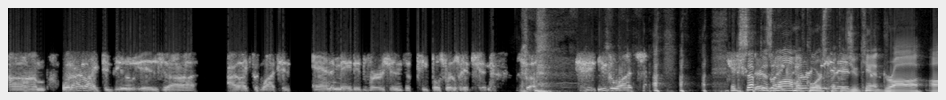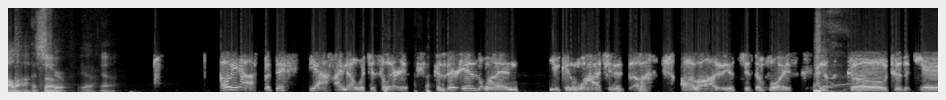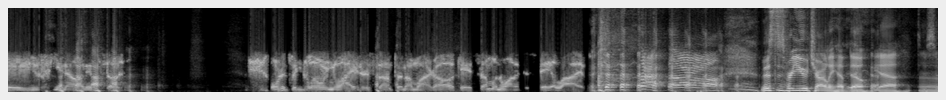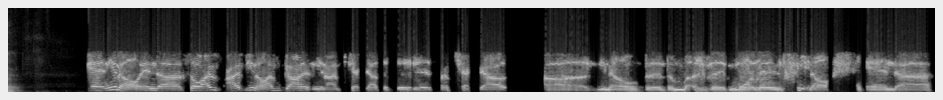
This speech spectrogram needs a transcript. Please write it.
Um, what I like to do is uh, I like to watch an animated versions of people's religion. So you can watch. Except There's like of 30 course, because you can't draw Allah. That's so, true. Yeah. Yeah. Oh yeah, but they, yeah, I know, which is hilarious because there is one you can watch and it's uh, Allah. It's just a voice. You know, Go to the cave, you know, and it's so, or it's a glowing light or something. I'm like, oh, okay, someone wanted to stay alive. this is for you, Charlie Hebdo. Yeah. Uh, and you know, and uh, so I've, I've, you know, I've gone, you know, I've checked out the Buddhists, I've checked out uh, you know, the the the Mormons, you know, and uh,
